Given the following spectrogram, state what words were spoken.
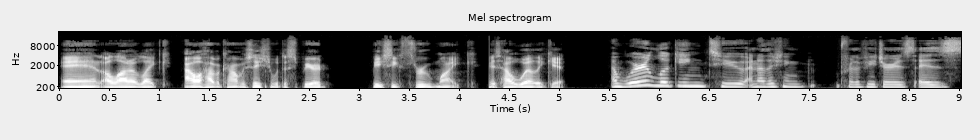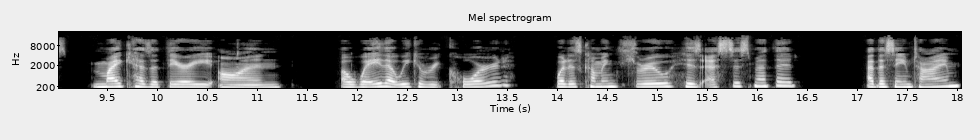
And a lot of like, I'll have a conversation with the spirit basically through Mike is how well they get. And we're looking to another thing for the future is, is Mike has a theory on a way that we could record what is coming through his Estes method at the same time,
